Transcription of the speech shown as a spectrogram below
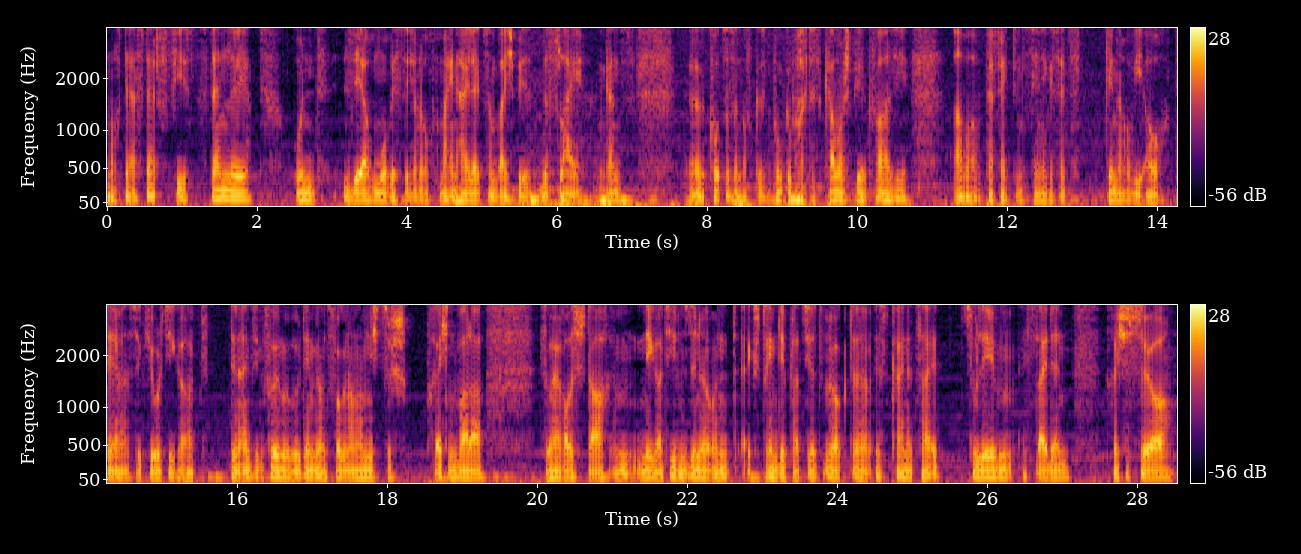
noch der Stat Feast Stanley und sehr humoristisch und auch mein Highlight zum Beispiel The Fly. Ein ganz äh, kurzes und auf den Punkt gebrachtes Kammerspiel quasi, aber perfekt in Szene gesetzt. Genau wie auch der Security Guard. Den einzigen Film, über den wir uns vorgenommen haben, nicht zu sprechen, weil er so herausstach im negativen Sinne und extrem deplatziert wirkte, ist keine Zeit zu leben, es sei denn, Regisseur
